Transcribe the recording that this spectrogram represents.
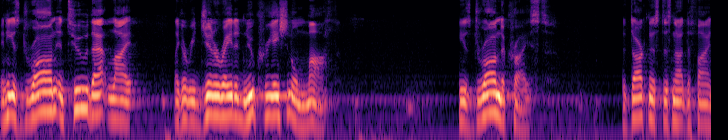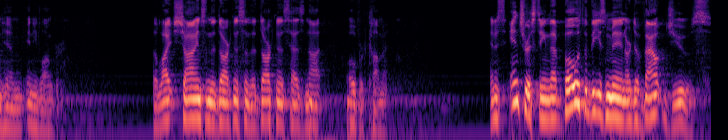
and he is drawn into that light like a regenerated new creational moth. He is drawn to Christ. The darkness does not define him any longer. The light shines in the darkness, and the darkness has not overcome it. And it's interesting that both of these men are devout Jews.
